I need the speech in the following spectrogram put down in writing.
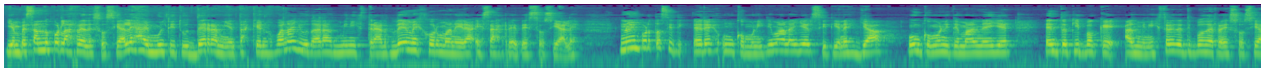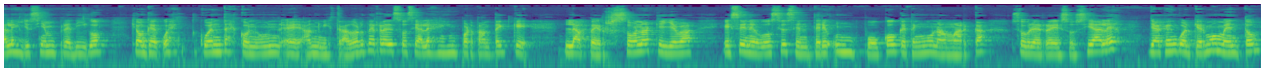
Y empezando por las redes sociales, hay multitud de herramientas que nos van a ayudar a administrar de mejor manera esas redes sociales. No importa si eres un community manager, si tienes ya un community manager en tu equipo que administra este tipo de redes sociales, yo siempre digo que aunque cuentes con un eh, administrador de redes sociales, es importante que la persona que lleva ese negocio se entere un poco, que tenga una marca sobre redes sociales, ya que en cualquier momento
